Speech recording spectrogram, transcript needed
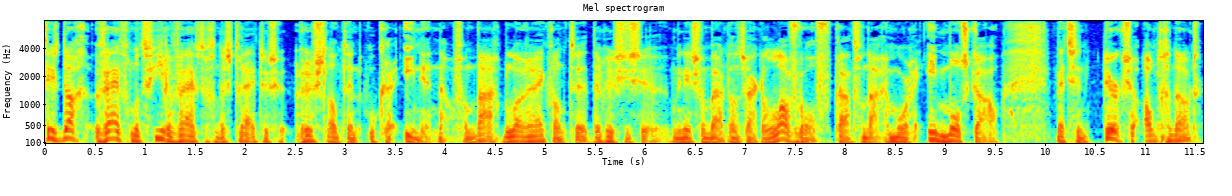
Het is dag 554 van de strijd tussen Rusland en Oekraïne. Nou, vandaag belangrijk, want eh, de Russische minister van Buitenlandse Zaken Lavrov praat vandaag en morgen in Moskou met zijn Turkse ambtgenoot.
